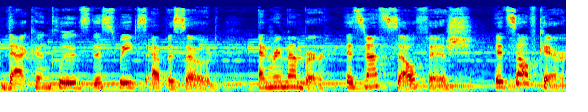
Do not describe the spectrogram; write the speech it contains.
That concludes this week's episode. And remember, it's not selfish, it's self care.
